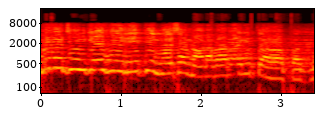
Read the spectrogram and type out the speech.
ಮೃಗಜೀವಿಗೆ ಈ ರೀತಿ ಮೋಸ ಮಾಡಬಾರಾಗಿತ್ತು ಪದ್ಮ.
